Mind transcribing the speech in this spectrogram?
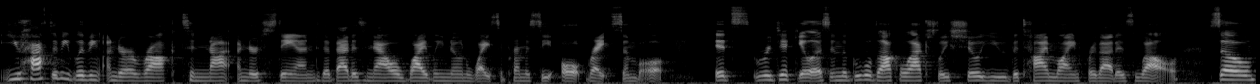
you have to be living under a rock to not understand that that is now a widely known white supremacy alt right symbol. It's ridiculous, and the Google Doc will actually show you the timeline for that as well. So,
